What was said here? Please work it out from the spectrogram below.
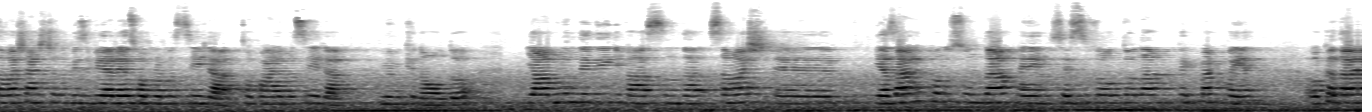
Savaş Aşçı'nın bizi bir araya toplamasıyla, toparlamasıyla mümkün oldu. Yağmur'un dediği gibi aslında Savaş e, yazarlık konusunda hani sessiz olduğuna pek bakmayın. O kadar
